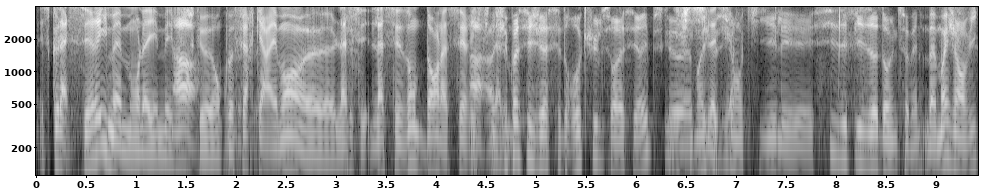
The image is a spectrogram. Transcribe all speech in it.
est-ce que la série même on l'a aimé? Ah, Puisque on peut faire carrément la, sa- la saison dans la série Ah, je sais pas si j'ai assez de recul sur la série puisque moi je me suis enquillé les six épisodes en une semaine. Bah, moi j'ai envie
